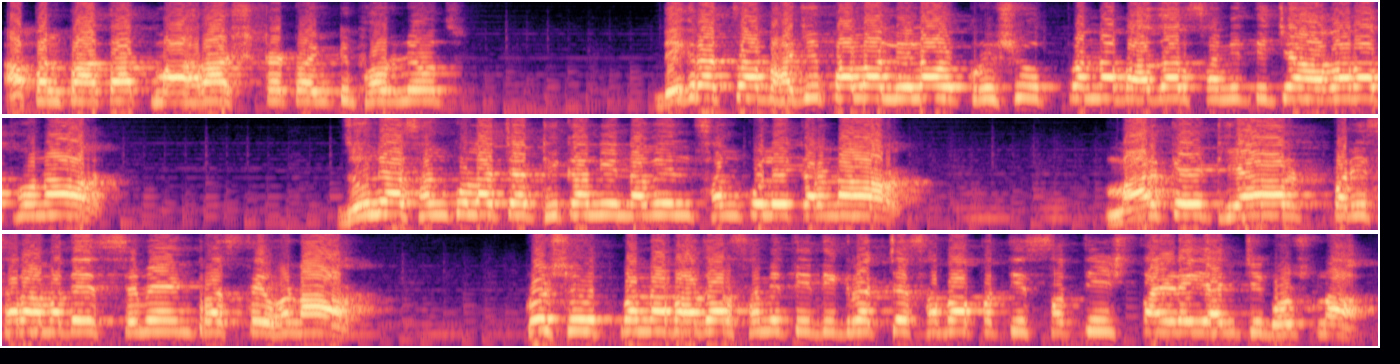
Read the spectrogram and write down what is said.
आपण पाहतात महाराष्ट्र ट्वेंटी फोर न्यूज. दिग्रजचा भाजीपाला लिलाव कृषी उत्पन्न बाजार समितीच्या आवारात होणार. जुन्या संकुलाच्या ठिकाणी नवीन संकुले करणार. मार्केट यार्ड परिसरामध्ये सिमेंट रस्ते होणार. कृषी उत्पन्न बाजार समिती दिग्रजचे सभापती सतीश तायडे यांची घोषणा.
